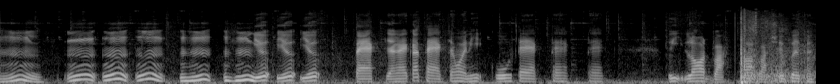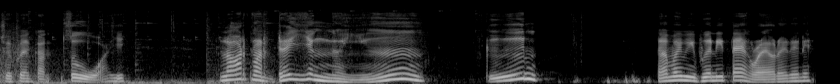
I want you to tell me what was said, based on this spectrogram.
อืมอืมอืมอืมอืมอืมเยอะเยอะเยอะแตกยังไงก็แตกจังหวะนี้กูแตกแตกแตกเฮ้ยรอดว่ะรอดว่ะช่วยเพื่อนก่อนช่วยเพื่อนก่อนสวย รอดมาได้ยังไงเออเกินถ้าไม่มีเพื่อนนี่แตกแล้วเลยเนี่ย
